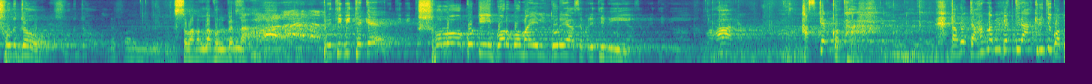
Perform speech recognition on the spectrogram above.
সূর্য। সোমানাল্লাহ বলবেন না। পৃথিবী থেকে ষোলো কোটি বর্গ মাইল দূরে আছে পৃথিবী। আজকের কথা তাহলে জাহান্নামী ব্যক্তির আকৃতি কত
